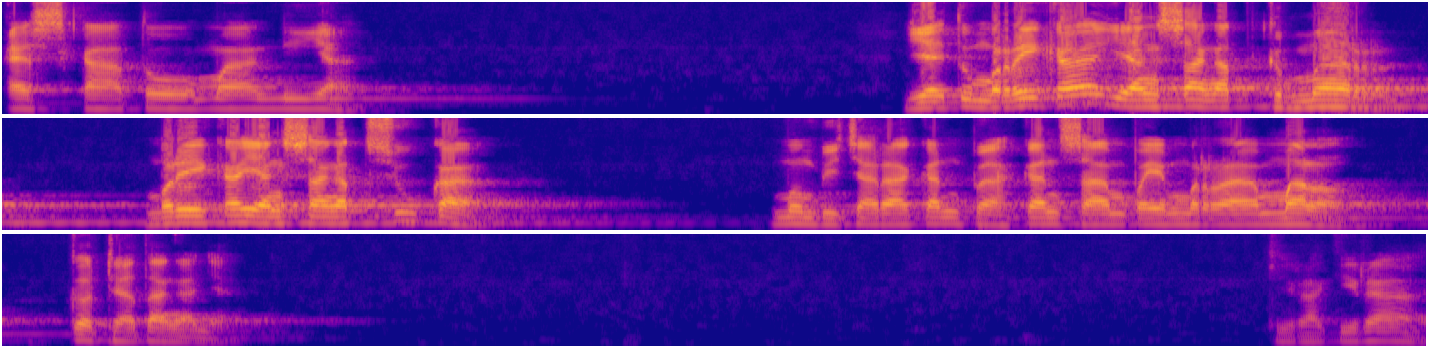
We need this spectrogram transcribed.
eskatomania yaitu mereka yang sangat gemar mereka yang sangat suka membicarakan bahkan sampai meramal kedatangannya. Kira-kira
